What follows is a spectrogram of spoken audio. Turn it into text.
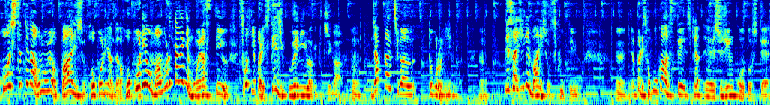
本質っていうのはもう要はバーニッシュの誇りなんだ。だから誇りを守るために燃やすっていう少しやっぱりステージ上にいるわけ、違ううん、若干違うところにいる、うん、で最終的にバーニッシュを救うっていう、うん、やっぱりそこがステージキャ、えー主人公として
